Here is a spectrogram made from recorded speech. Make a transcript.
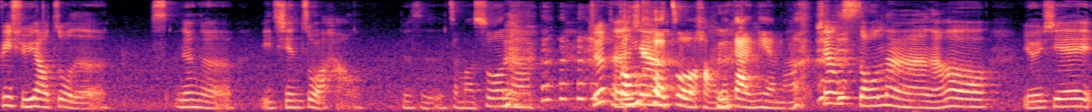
必须要做的那个你先做好，就是怎么说呢？就是可能像做好的概念吗？像收纳啊，然后。有一些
